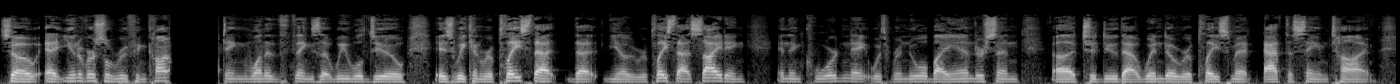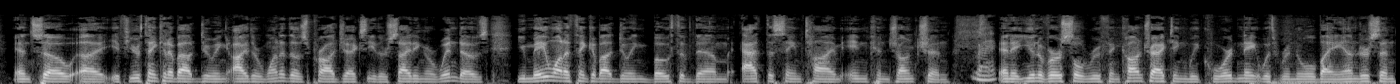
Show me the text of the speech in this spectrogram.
So at Universal Roofing Con one of the things that we will do is we can replace that that you know replace that siding and then coordinate with renewal by Andersen uh, to do that window replacement at the same time. And so uh, if you're thinking about doing either one of those projects, either siding or windows, you may want to think about doing both of them at the same time in conjunction. Right. And at Universal Roofing Contracting, we coordinate with Renewal by Andersen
